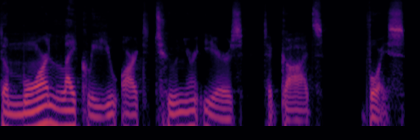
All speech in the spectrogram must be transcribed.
the more likely you are to tune your ears to God's voice.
